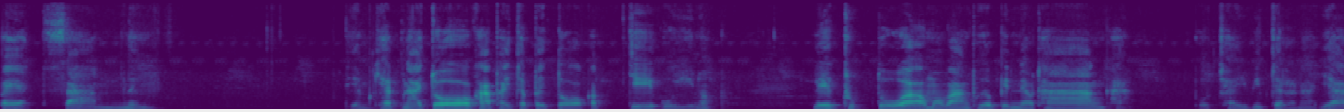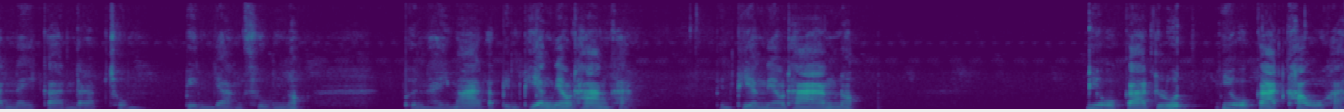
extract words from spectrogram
แปดสามหนึ่งเตรียมแคปหน้าจอค่ะใครจะไปต่อกับเจอุ๋ยเนาะเลขทุกตัวเอามาวางเพื่อเป็นแนวทางค่ะ โปรดใช้วิจารณญาณในการรับชมเป็นอย่างสูงเนาะเพิ่นให้มากกับเป็นเพียงแนวทางค่ะ เป็นเพียงแนวทางเนาะ มีโอกาสลุด มีโอกาสเข่าค่ะ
